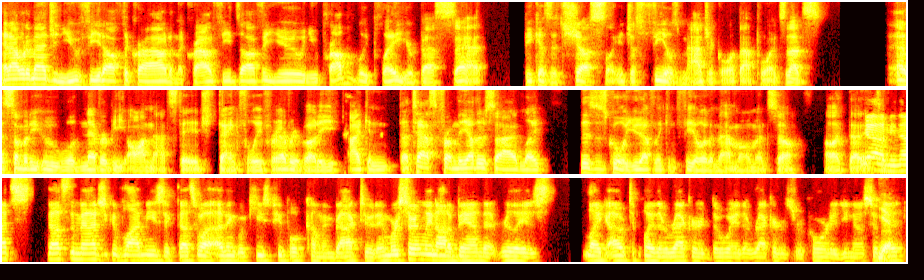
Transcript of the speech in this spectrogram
And I would imagine you feed off the crowd, and the crowd feeds off of you, and you probably play your best set because it's just like it just feels magical at that point. So that's as somebody who will never be on that stage. Thankfully for everybody, I can attest from the other side. Like this is cool. You definitely can feel it in that moment. So I like that. Yeah, I mean that's that's the magic of live music. That's what I think what keeps people coming back to it. And we're certainly not a band that really is like out to play the record the way the record was recorded you know so yeah. The,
